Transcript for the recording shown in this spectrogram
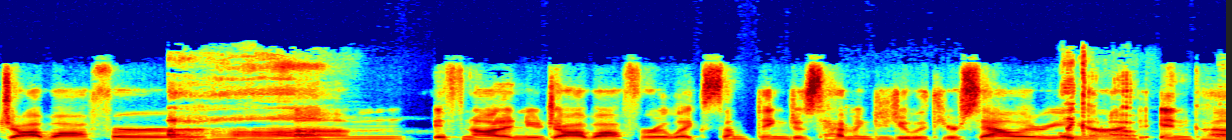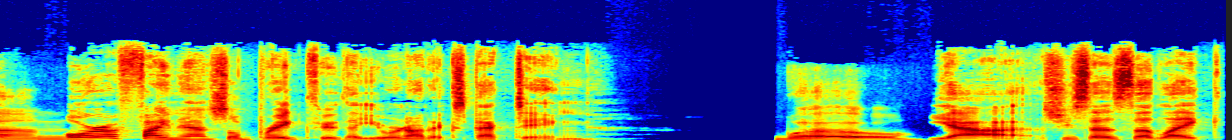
job offer. Uh-huh. Um, if not a new job offer, like something just having to do with your salary Like and earned income. or a financial breakthrough that you were not expecting. Whoa. Yeah, she says that like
